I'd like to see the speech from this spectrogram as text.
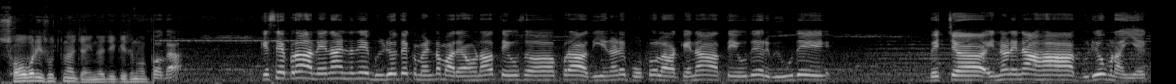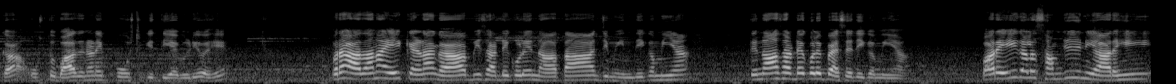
100 ਵਾਰੀ ਸੋਚਣਾ ਚਾਹੀਦਾ ਜੇ ਕਿਸੇ ਨੂੰ ਆਪਾਂ ਹੋਗਾ। ਕਿਸੇ ਭਰਾ ਨੇ ਨਾ ਇਹਨਾਂ ਦੀ ਵੀਡੀਓ ਤੇ ਕਮੈਂਟ ਮਾਰਿਆ ਹੋਣਾ ਤੇ ਉਸ ਭਰਾ ਦੀ ਇਹਨਾਂ ਨੇ ਫੋਟੋ ਲਾ ਕੇ ਨਾ ਤੇ ਉਹਦੇ ਰਿਵਿਊ ਦੇ ਵਿੱਚ ਇਹਨਾਂ ਨੇ ਨਾ ਆਹ ਵੀਡੀਓ ਬਣਾਈ ਹੈ ਇੱਕ। ਉਸ ਤੋਂ ਬਾਅਦ ਇਹਨਾਂ ਨੇ ਪੋਸਟ ਕੀਤੀ ਹੈ ਵੀਡੀਓ ਇਹ। ਭਰਾ ਦਾ ਨਾ ਇਹ ਕਹਿਣਾਗਾ ਵੀ ਸਾਡੇ ਕੋਲੇ ਨਾ ਤਾਂ ਜ਼ਮੀਨ ਦੀ ਕਮੀ ਆ ਤੇ ਨਾ ਸਾਡੇ ਕੋਲੇ ਪੈਸੇ ਦੀ ਕਮੀ ਆ। ਪਰ ਇਹ ਗੱਲ ਸਮਝ ਨਹੀਂ ਆ ਰਹੀ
